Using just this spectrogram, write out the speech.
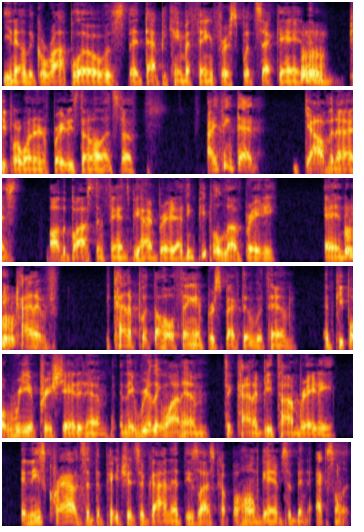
you know the Garoppolo was that that became a thing for a split 2nd uh-huh. and people are wondering if Brady's done all that stuff. I think that galvanized all the Boston fans behind Brady. I think people love Brady, and uh-huh. it kind of it kind of put the whole thing in perspective with him, and people reappreciated him, and they really want him to kind of be Tom Brady and these crowds that the Patriots have gotten at these last couple home games have been excellent.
